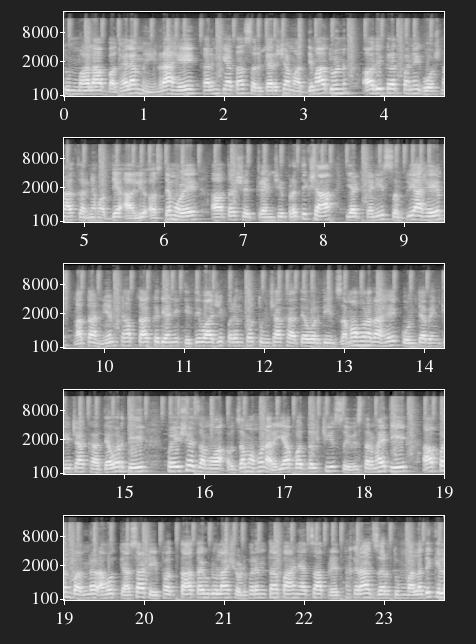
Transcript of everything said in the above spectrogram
तुम्हाला बघायला मिळणार आहे. कारण की आता सरकारच्या माध्यमातून अधिकृतपणे घोषणा करण्यामध्ये आली असल्यामुळे आता शेतकऱ्यांची प्रतीक्षा या ठिकाणी संपली आहे. आता नेमका हप्ता कधी आणि किती वाजेपर्यंत तुमच्या खात्यावरती जमा होणार आहे? कोणत्या बँकेच्या खात्यावरती पैसे जमा जमा होणार याबद्दलची सविस्तर माहिती आपण बघणार आहोत. त्यासाठी फक्त आता व्हिडिओला शेवटपर्यंत पाहण्याचा प्रयत्न करा. जर तुम्हाला देखील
